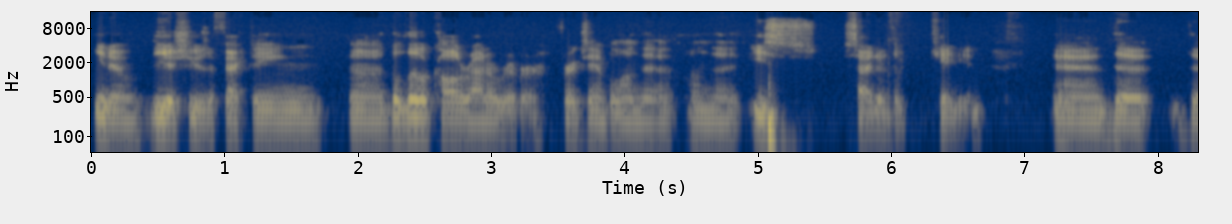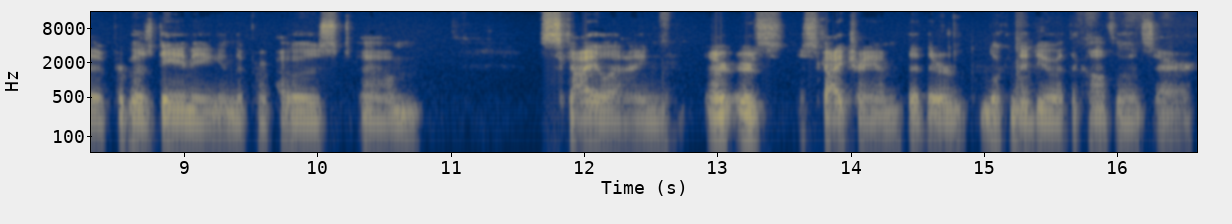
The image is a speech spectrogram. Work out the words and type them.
you know the issues affecting uh, the Little Colorado River, for example, on the on the east side of the canyon, and the the proposed damming and the proposed um, skyline or, or SkyTram that they're looking to do at the confluence there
